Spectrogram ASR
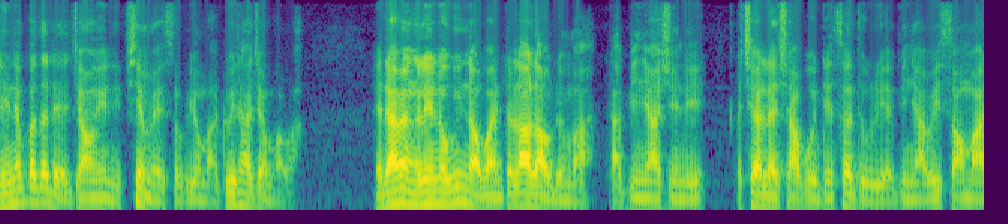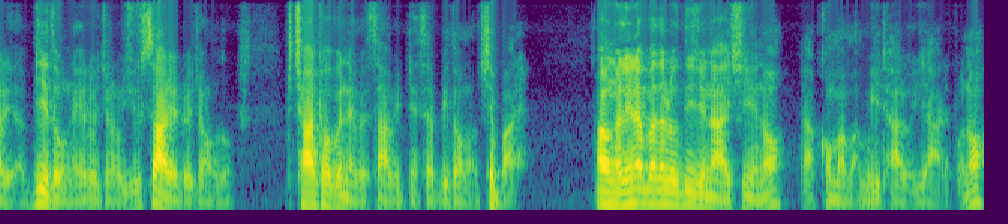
လင်နဲ့ပတ်သက်တဲ့အကြောင်းရင်းတွေဖြစ်မယ်ဆိုပြီးတော့မှတွေးထားကြမှာပါ။ဒါဒါပေမဲ့ငလင်လုံပြီးနောက်ပိုင်းတစ်လလောက်အတွင်းမှာဒါပညာရှင်တွေအချက်အလက်ရှာဖွေတင်ဆက်သူတွေရဲ့ပညာပေးစောင်းမတွေအပြည့်စုံတယ်လို့ကျွန်တော်ယူဆတဲ့အတွက်ကြောင့်မလို့တခြား topic နဲ့ပဲစပြီးတင်ဆက်ပေးတော့မှာဖြစ်ပါတယ်။အော်ငလင်နဲ့ပတ်သက်လို့သိချင်တာရှိရင်တော့ဒါ comment မှာမေးထားလို့ရတယ်ပေါ့နော်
